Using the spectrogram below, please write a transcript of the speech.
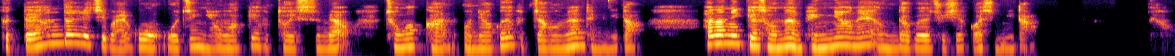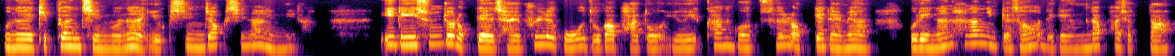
그때 흔들리지 말고 오직 여호와께 붙어 있으며 정확한 언약을 붙잡으면 됩니다. 하나님께서는 백년의 응답을 주실 것입니다. 오늘 깊은 질문은 육신적 신앙입니다. 일이 순조롭게 잘 풀리고 누가 봐도 유익한 것을 얻게 되면 우리는 하나님께서 내게 응답하셨다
